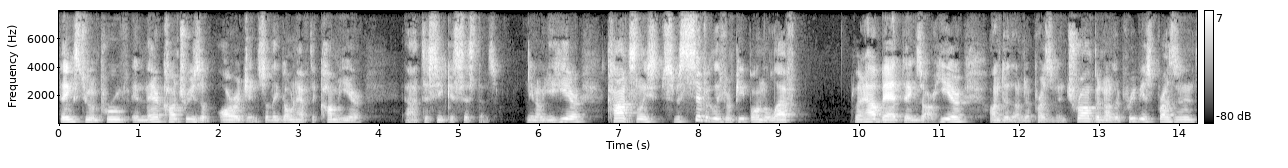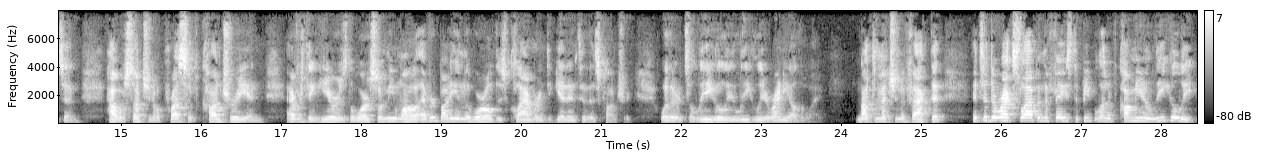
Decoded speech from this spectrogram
things to improve in their countries of origin so they don't have to come here uh, to seek assistance. You know, you hear constantly, specifically from people on the left, about how bad things are here under under President Trump and under previous presidents, and how we're such an oppressive country and everything here is the worst. So meanwhile, everybody in the world is clamoring to get into this country, whether it's illegal, illegally, or any other way. Not to mention the fact that it's a direct slap in the face to people that have come here legally,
